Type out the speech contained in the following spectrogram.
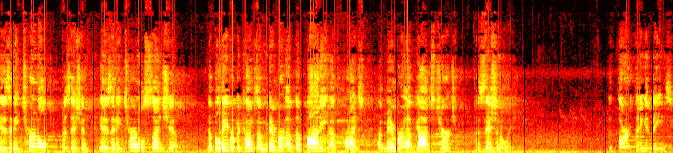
It is an eternal position, it is an eternal sonship. The believer becomes a member of the body of Christ. a member of God's church positionally. The third thing it means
